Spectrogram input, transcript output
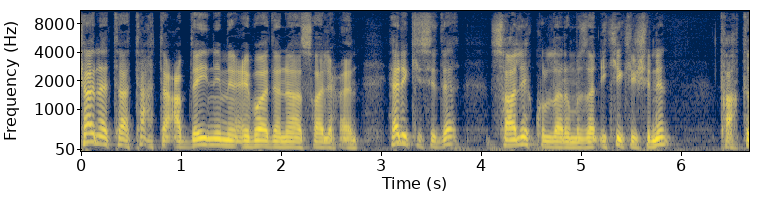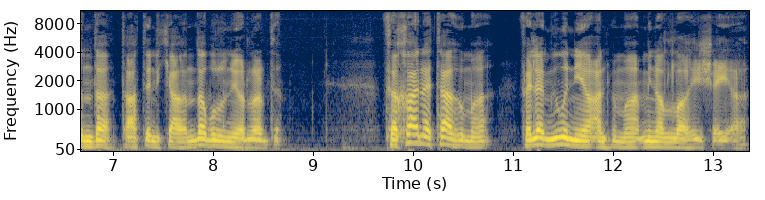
Kâneta tahte abdeyni min ibadena salihen. Her ikisi de salih kullarımızdan iki kişinin tahtında, tahtı nikahında bulunuyorlardı. Fekânetâhuma felem yuniye anhuma minallahi şey'a.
